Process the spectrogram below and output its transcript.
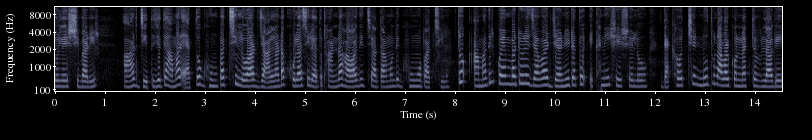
চলে এসেছি বাড়ির। আর যেতে যেতে আমার এত ঘুম পাচ্ছিল আর জানলাটা খোলা ছিল, এত ঠান্ডা হাওয়া দিচ্ছে আর তার মধ্যে ঘুমও পাচ্ছিল। তো আমাদের কোয়েম্বাটোরে যাওয়ার জার্নিটা তো এখানেই শেষ হলো। দেখা হচ্ছে নতুন আবার কোনো একটা ব্লগে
